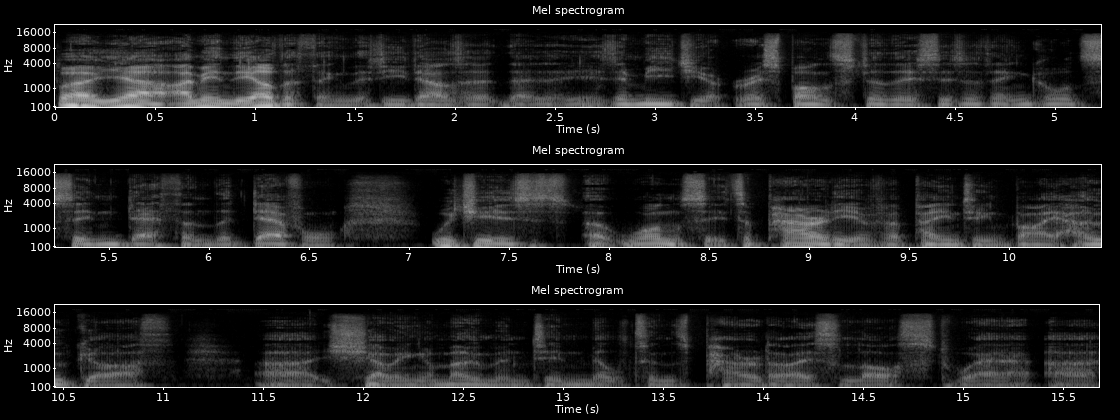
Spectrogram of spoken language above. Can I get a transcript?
Well yeah I mean the other thing that he does uh, his immediate response to this is a thing called Sin Death and the Devil which is at once it's a parody of a painting by Hogarth uh, showing a moment in Milton's Paradise Lost where uh,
